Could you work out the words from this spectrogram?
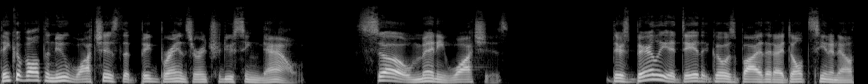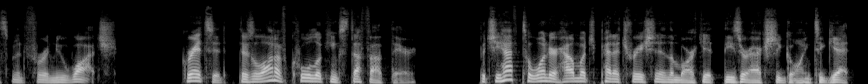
Think of all the new watches that big brands are introducing now. So many watches. There's barely a day that goes by that I don't see an announcement for a new watch. Granted, there's a lot of cool looking stuff out there, but you have to wonder how much penetration in the market these are actually going to get.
